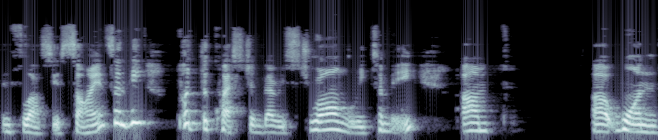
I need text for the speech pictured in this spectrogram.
in philosophy of science. And he put the question very strongly to me. Um, uh, one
